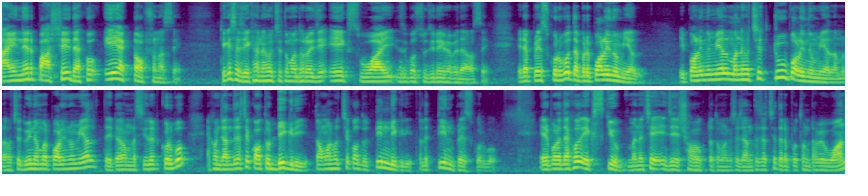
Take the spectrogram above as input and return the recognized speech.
নাইনের পাশেই দেখো এ একটা অপশন আছে। ঠিক আছে? যেখানে হচ্ছে তোমার ধরো যে x y equals to zero এইভাবে দেওয়া আছে। এটা প্রেস করব, তারপরে পলিনোমিয়াল এই পলিনোমিয়াল মানে হচ্ছে টু পলিনোমিয়াল আমরা হচ্ছে দুই নম্বর পলিনোমিয়াল তো এটা আমরা সিলেক্ট করব। এখন জানতে চাচ্ছে কত ডিগ্রি তো আমার হচ্ছে কত? তিন ডিগ্রি তাহলে তিন প্রেস করব। এরপরে দেখো এক্স কিউব মানে হচ্ছে এই যে সহগটা তোমার কাছে জানতে চাচ্ছে, তাহলে প্রথমটা হবে ওয়ান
